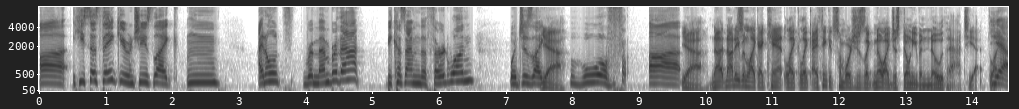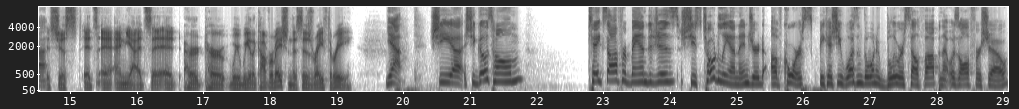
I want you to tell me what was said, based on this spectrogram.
Uh, he says thank you, and she's like, mm, "I don't remember that because I'm the third one," which is like, Yeah. woof. Uh, Yeah, not not even like I can't like like I think at some point she's like, no, I just don't even know that yet. Like, Yeah. it's just it's and yeah, it's it her her we we get the confirmation. This is Rei three. Yeah. She uh she goes home, takes off her bandages. She's totally uninjured, of course, because she wasn't the one who blew herself up and that was all for show.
